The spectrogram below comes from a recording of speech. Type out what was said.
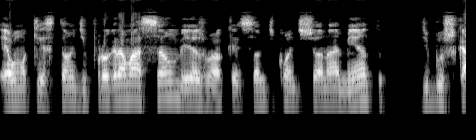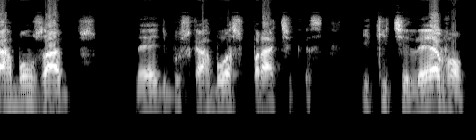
é uma questão de programação mesmo, é uma questão de condicionamento, de buscar bons hábitos, né? de buscar boas práticas, e que te levam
